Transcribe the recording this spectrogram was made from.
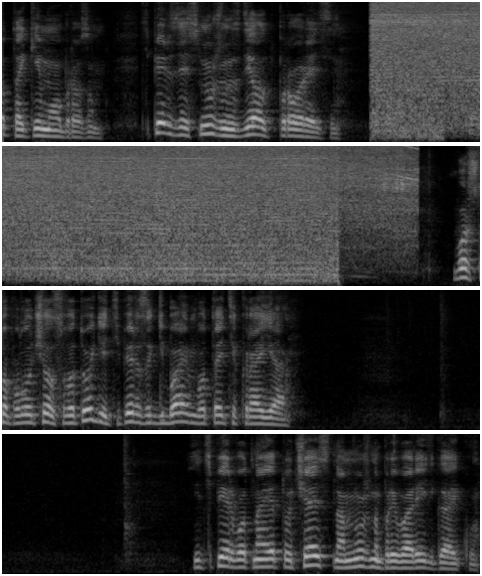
Вот таким образом. Теперь здесь нужно сделать прорези. Вот что получилось в итоге. Теперь загибаем вот эти края. И теперь вот на эту часть нам нужно приварить гайку.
